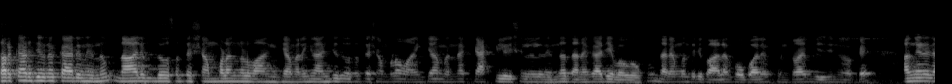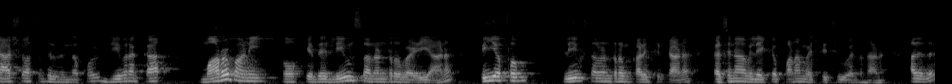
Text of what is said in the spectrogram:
സർക്കാർ ജീവനക്കാരിൽ നിന്നും നാല് ദിവസത്തെ ശമ്പളങ്ങൾ വാങ്ങിക്കാം അല്ലെങ്കിൽ അഞ്ച് ദിവസത്തെ ശമ്പളം വാങ്ങിക്കാം എന്ന കാൽക്കുലേഷനിൽ നിന്ന് ധനകാര്യ വകുപ്പും ധനമന്ത്രി ബാലഗോപാലും പിണറായി വിജയനും ഒക്കെ അങ്ങനെ ഒരു ആശ്വാസത്തിൽ നിന്നപ്പോൾ ജീവനക്കാർ മറുപണി നോക്കിയത് ലീവ് സറണ്ടർ വഴിയാണ്. പി എഫും ലീവ് സറണ്ടറും കളിച്ചിട്ടാണ് ഖജനാവിലേക്ക് പണം എത്തിച്ചു എന്നതാണ്. അതായത്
